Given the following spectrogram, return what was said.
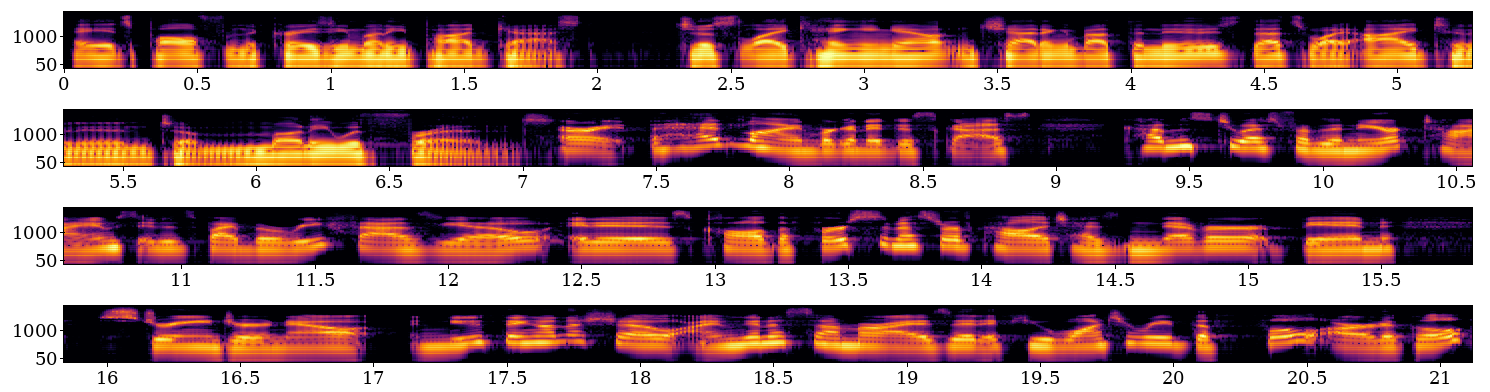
Hey, it's Paul from the Crazy Money Podcast. Just like hanging out and chatting about the news, that's why I tune in to Money with Friends. All right. The headline we're going to discuss comes to us from the New York Times. It is by Marie Fazio. It is called The First Semester of College Has Never Been stranger. Now, a new thing on the show, I'm going to summarize it. If you want to read the full article,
